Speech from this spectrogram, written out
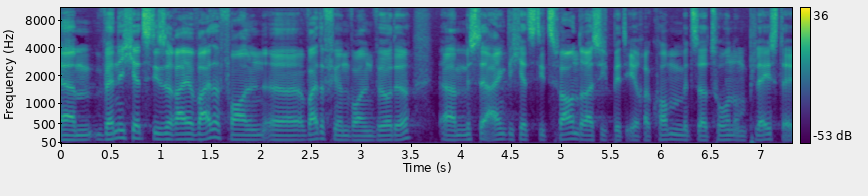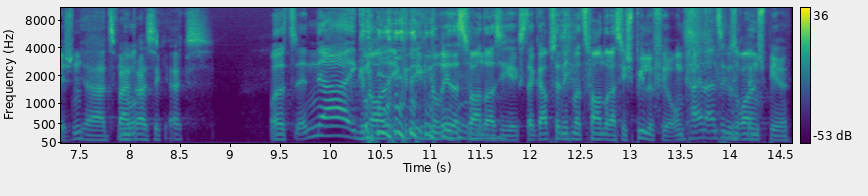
Ähm, wenn ich jetzt diese Reihe weiterführen, äh, weiterführen wollen würde, äh, müsste eigentlich jetzt die 32-Bit-Ära kommen mit Saturn und PlayStation. Ja, 32X. Oder, na, ignor, ignoriere das 32X. Da gab es ja nicht mal 32 Spiele für und kein einziges Rollenspiel.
